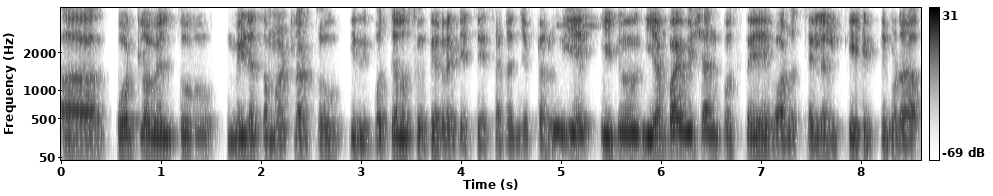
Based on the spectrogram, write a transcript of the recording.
ఆ, కోర్టులో వెళ్తూ మీడియాతో మాట్లాడుతూ ఇది బొజ్జల సుధీర్ రెడ్డి చేశాడని చెప్పారు. ఇటు ఈ అబ్బాయి విషయానికి వస్తే వాళ్ళ చెల్లెలు కీర్తి కూడా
